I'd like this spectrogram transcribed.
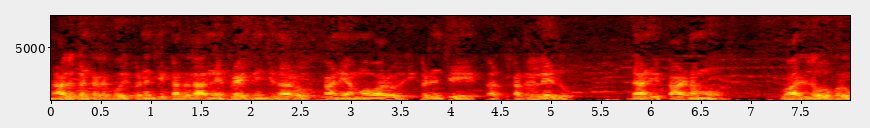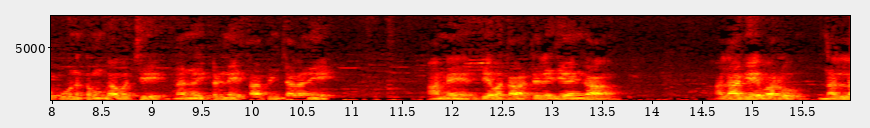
నాలుగు గంటలకు ఇక్కడి నుంచి కదలాలని ప్రయత్నించినారు. కానీ అమ్మవారు ఇక్కడి నుంచి కదలలేదు. దానికి కారణము వారిలో ఒకరు పూనకంగా వచ్చి నన్ను ఇక్కడనే స్థాపించాలని ఆమె దేవత తెలియజేయంగా అలాగే వారు నల్ల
